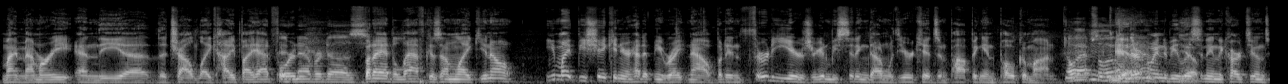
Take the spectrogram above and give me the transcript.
my memory and the uh, the childlike hype I had for It it. never does. But I had to laugh because I'm like, you know, you might be shaking your head at me right now, but in 30 years, you're going to be sitting down with your kids and popping in Pokemon. Oh, absolutely. And they're yeah. going to be Yep. listening to cartoons,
